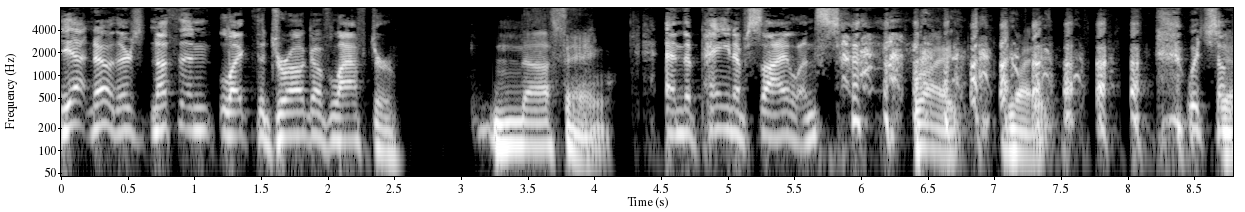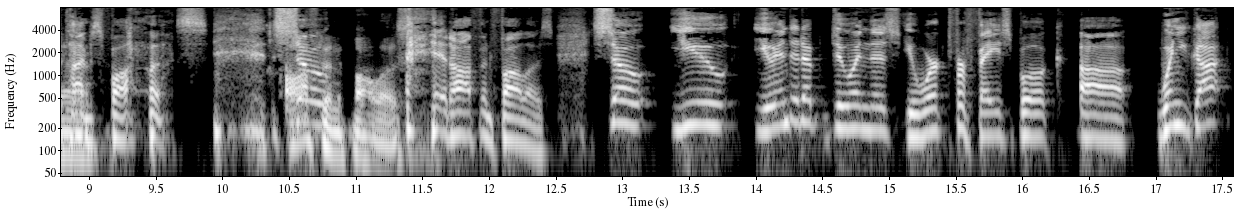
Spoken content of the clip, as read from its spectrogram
Yeah. No, there's nothing like the drug of laughter. Nothing. And the pain of silence, right right which sometimes follows. So, often follows it often follows. So you you ended up doing this. You worked for Facebook. Uh, when you got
